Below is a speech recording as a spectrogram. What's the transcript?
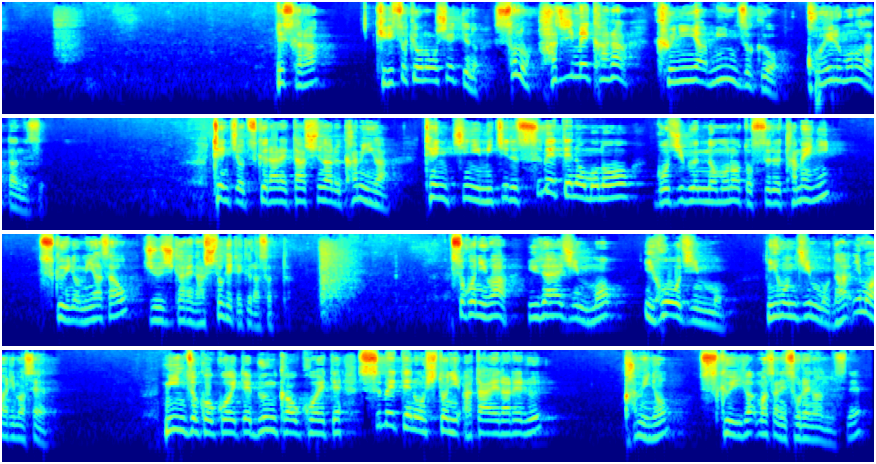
ですから、キリスト教の教えっていうのは、その初めから国や民族を超えるものだったんです。天地を作られた主なる神が天地に満ちるすべてのものをご自分のものとするために救いの宮沢を十字架で成し遂げてくださった。そこにはユダヤ人も違法人も日本人も何もありません。民族を超えて文化を超えて全ての人に与えられる神の救いがまさにそれなんですね。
